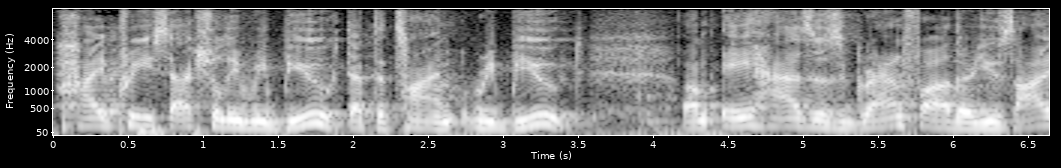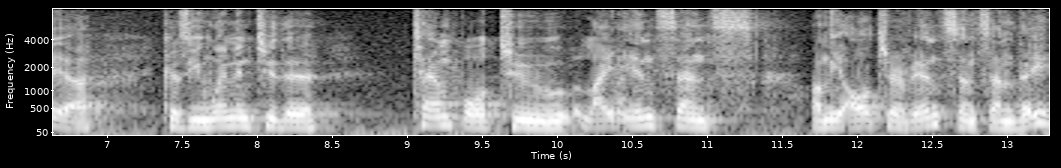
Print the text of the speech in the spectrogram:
high priest actually rebuked at the time, rebuked um, Ahaz's grandfather, Uzziah, because he went into the temple to light incense on the altar of incense. And they,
